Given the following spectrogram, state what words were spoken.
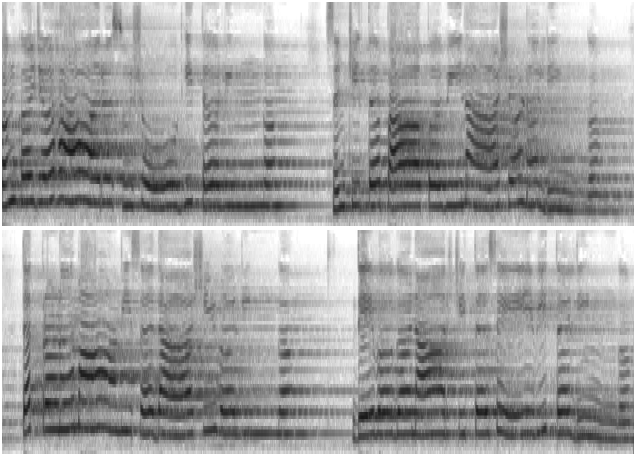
पङ्कजहारसुशोभितलिङ्गम् सञ्चितपापविनाशनलिङ्गं तत्प्रणमामि सदा शिवलिङ्गं देवगणार्चितसेवितलिङ्गं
